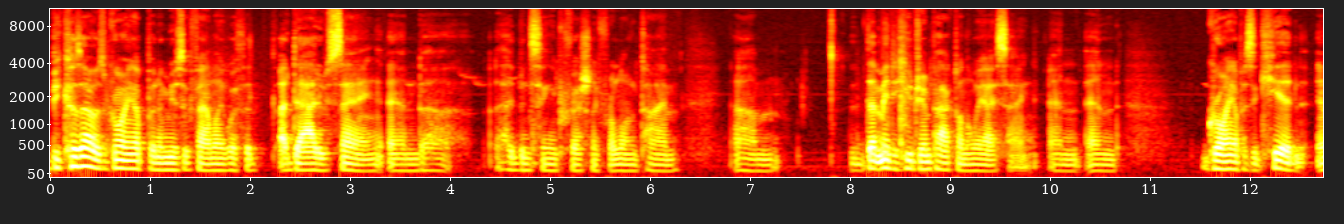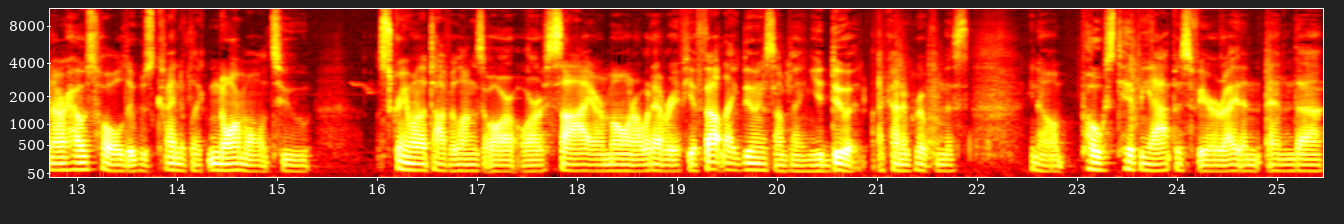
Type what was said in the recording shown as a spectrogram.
Because I was growing up in a music family with a, a dad who sang and uh, had been singing professionally for a long time, um, that made a huge impact on the way I sang and and growing up as a kid in our household, it was kind of like normal to scream on the top of your lungs or or sigh or moan or whatever. If you felt like doing something, you'd do it. I kind of grew up in this, you know, post hippie atmosphere, right? And and uh,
